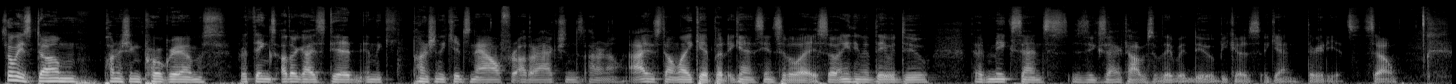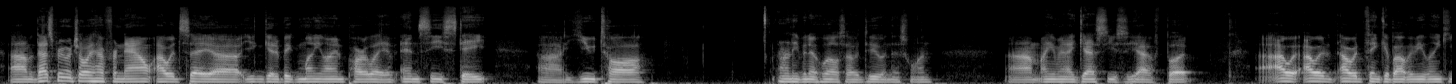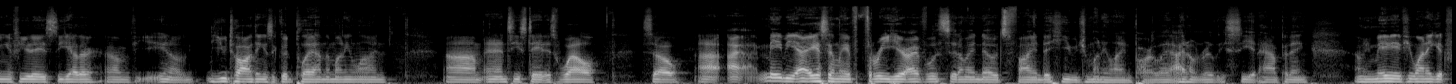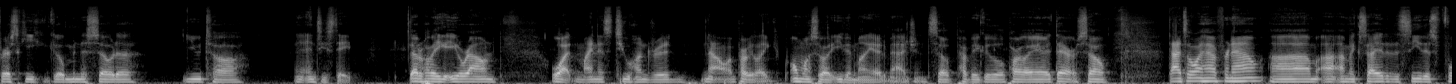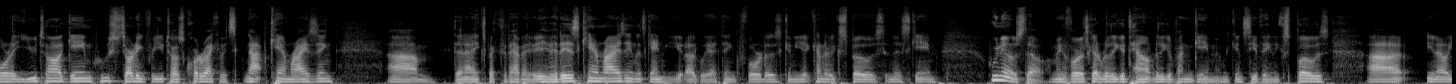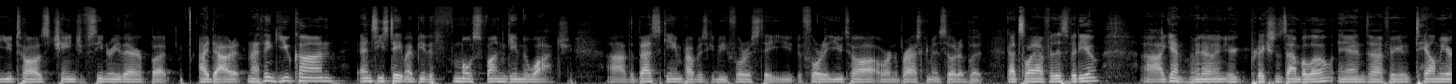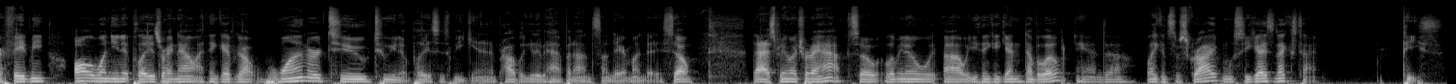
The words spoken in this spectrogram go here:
it's always dumb punishing programs for things other guys did and the, punishing the kids now for other actions. I don't know. I just don't like it, but again, it's the NCAA, so anything that they would do that would make sense is the exact opposite of what they would do because, again, they're idiots. So um, that's pretty much all I have for now. I would say uh, you can get a big money line parlay of NC State, uh, Utah. I don't even know who else I would do in this one. Um, I mean, I guess UCF, but I would I would I would think about maybe linking a few days together. Um, you know, Utah I think is a good play on the money line, um, and NC State as well. So uh, I, maybe I guess I only have three here. I've listed on my notes. Find a huge money line parlay. I don't really see it happening. I mean, maybe if you want to get frisky, you could go Minnesota, Utah, and NC State. That'll probably get you around what minus 200 no i'm probably like almost about even money i'd imagine. So probably a good little parlay right there. So that's all i have for now. Um, i'm excited to see this florida utah game. Who's starting for utah's quarterback if it's not cam rising? Um, then i expect it to happen. If it is cam rising this game can get ugly. I think florida is going to get kind of exposed in this game who knows though? I mean, Florida's got really good talent, really good running game, and we can see if they can explode. Uh, you know, Utah's change of scenery there, but I doubt it. And I think UConn, NC State might be the f- most fun game to watch. Uh, the best game probably is going to be Florida State, Florida, Utah, or Nebraska, Minnesota. But that's all I have for this video. Uh, again, let me know your predictions down below, and uh, if you're going to tail me or fade me, all one unit plays right now. I think I've got one or two two unit plays this weekend, and probably going to happen on Sunday or Monday. So that's pretty much what I have. So let me know uh, what you think again down below, and uh, like and subscribe, and we'll see you guys next time. Peace.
